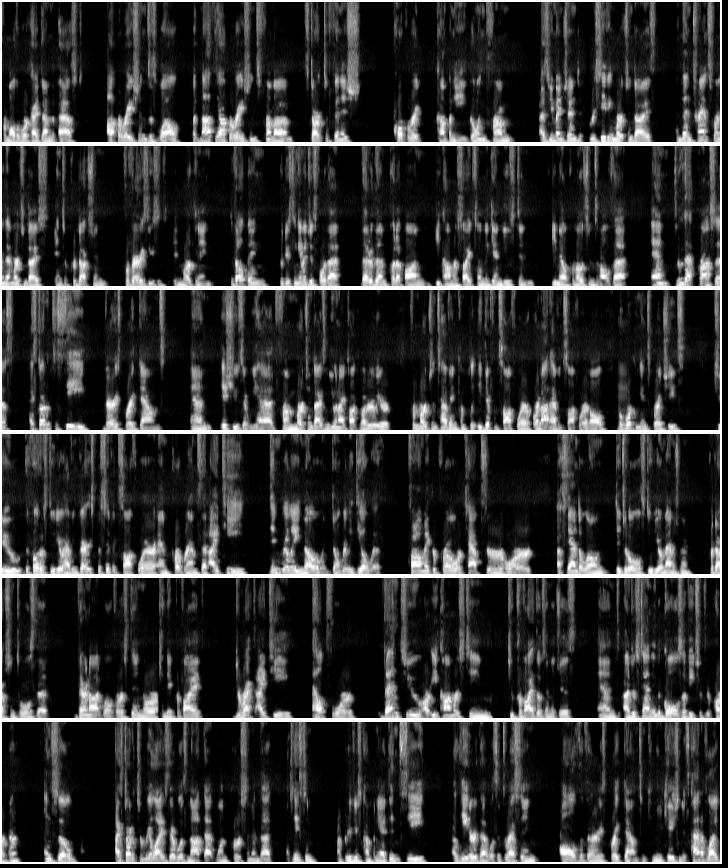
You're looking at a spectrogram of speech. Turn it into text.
from all the work I'd done in the past. Operations as well, but not the operations from a start to finish corporate company going from, as you mentioned, receiving merchandise and then transferring that merchandise into production for various uses in marketing, developing, producing images for that that are then put up on e-commerce sites and again used in email promotions and all of that. And through that process, I started to see various breakdowns and issues that we had from merchandising. You and I talked about earlier, from merchants having completely different software or not having software at all, but mm. working in spreadsheets, to the photo studio having very specific software and programs that IT didn't really know and don't really deal with. FileMaker Pro or Capture or a standalone digital studio management production tools that they're not well versed in, nor can they provide direct IT help for. Then to our e commerce team to provide those images and understanding the goals of each of your partner. And so I started to realize there was not that one person, and that at least in my previous company, I didn't see a leader that was addressing all the various breakdowns in communication. It's kind of like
